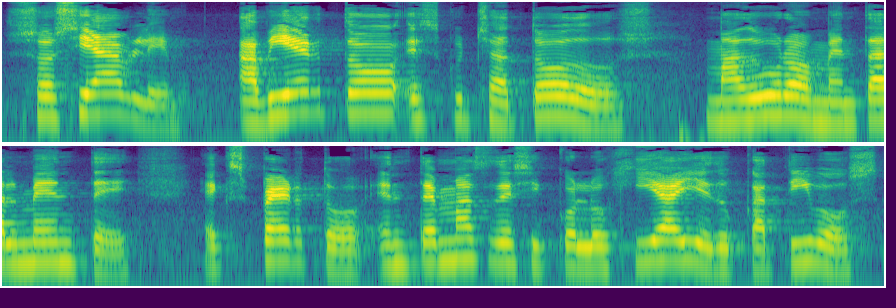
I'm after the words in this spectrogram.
Sociable, abierto, escucha a todos maduro mentalmente, experto en temas de psicología y educativos,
